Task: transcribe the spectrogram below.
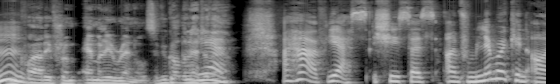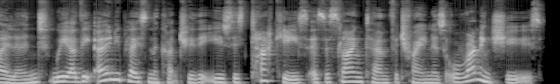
Mm. Inquiry from Emily Reynolds. Have you got the letter yeah, there? I have, yes. She says, I'm from Limerick in Ireland. We are the only place in the country that uses tackies as a slang term for trainers or running shoes.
